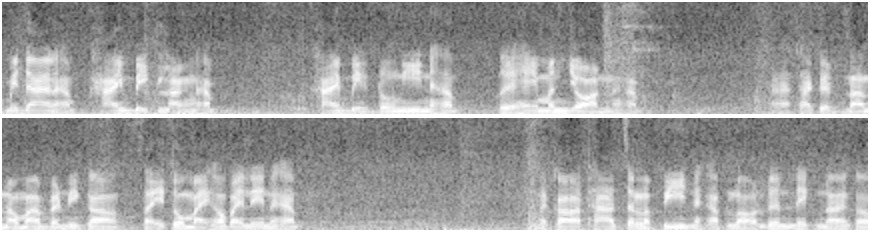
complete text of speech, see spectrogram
ไม่ได้นะครับ คล้ายเบรกลังนะครับ คล้ายเบรกตรงนี้นะครับ เพื่อให้มันหย่อนนะครับอ่าถ้าเกิดดันออกมาแบบนี้ก็ใส่ตัวใหม่เข้าไปเลยนะครับ แล้วก็ทาจระปีนะครับหล่อเลื่อนเล็กน้อยก็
